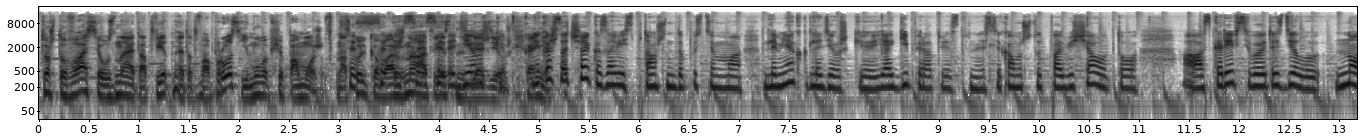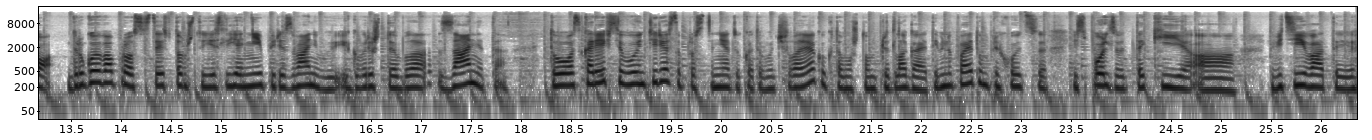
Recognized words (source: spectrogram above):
то, что Вася узнает ответ на этот вопрос, ему вообще поможет. Насколько с, важна с, ответственность с для девушки. Конечно. Мне кажется, от человека зависит, потому что, допустим, э, для меня, как для девушки, я гиперответственна. Если кому-то что-то пообещала, то, а, скорее всего, это сделаю. Но другой вопрос состоит в том, что если я не перезваниваю и говорю, что я была занята, то, скорее всего, интереса просто нету к этому человеку, к тому, что он предлагает. Именно поэтому приходится использовать такие а, витиеватые,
